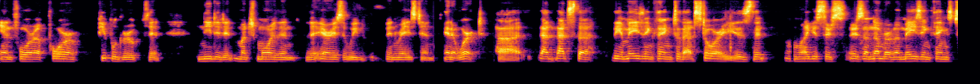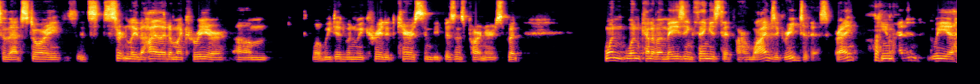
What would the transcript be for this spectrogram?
and for a poor people group that needed it much more than the areas that we've been raised in. And it worked. Uh, that, that's the, the amazing thing to that story is that well, I guess there's there's a number of amazing things to that story. It's, it's certainly the highlight of my career. Um, what we did when we created Karisimbi Business Partners, but one one kind of amazing thing is that our wives agreed to this, right? Can you imagine? we uh,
